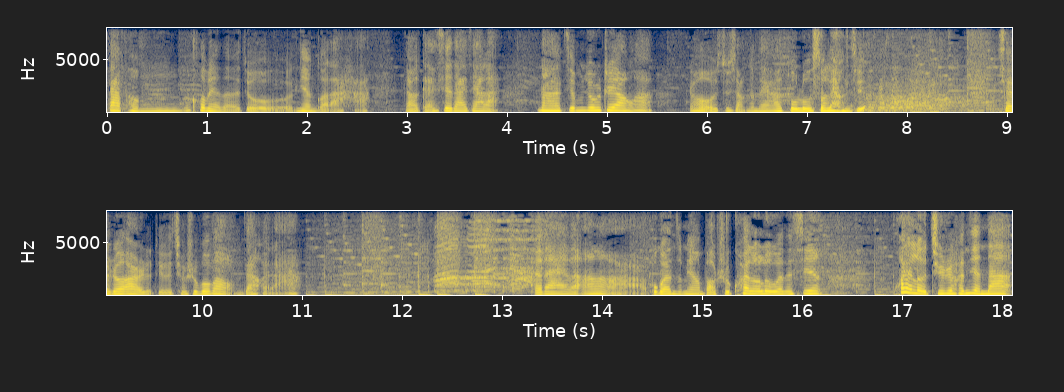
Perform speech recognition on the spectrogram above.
大鹏后面的就念过了哈，要感谢大家啦。那节目就是这样啦，然后就想跟大家多啰嗦两句。下周二的这个糗事播报我们再回来啊，拜拜，晚安了啊！不管怎么样，保持快乐乐观的心。快乐其实很简单，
